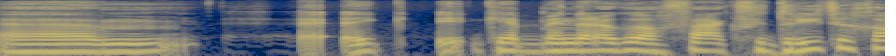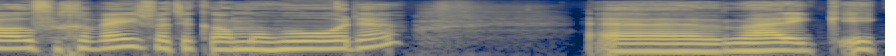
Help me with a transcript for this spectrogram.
Um, ik ik ben daar ook wel vaak verdrietig over geweest, wat ik allemaal hoorde. Uh, maar ik, ik,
